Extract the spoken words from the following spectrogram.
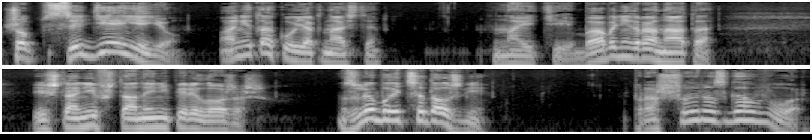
чтоб с идеей ее, а не такую, як Настя. Найти. Баба не граната, и штани в штаны не переложишь. Злюбыться должны. Прошой разговор.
